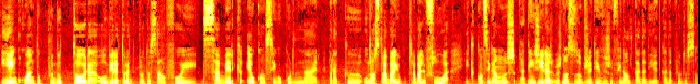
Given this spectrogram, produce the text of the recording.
E enquanto produtora ou diretora de produção foi saber que eu consigo coordenar para que o nosso trabalho, trabalho flua e que consigamos atingir os nossos objetivos no final de cada dia de cada produção.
